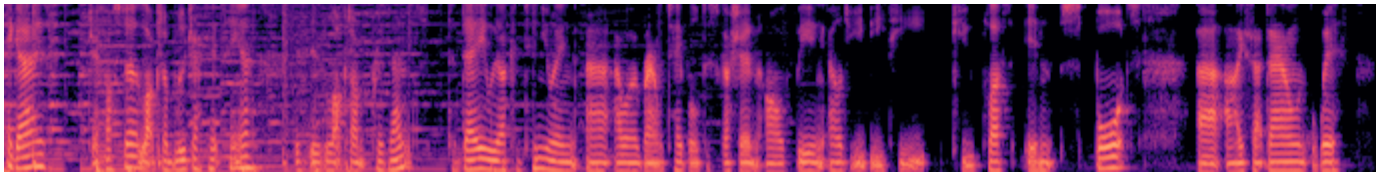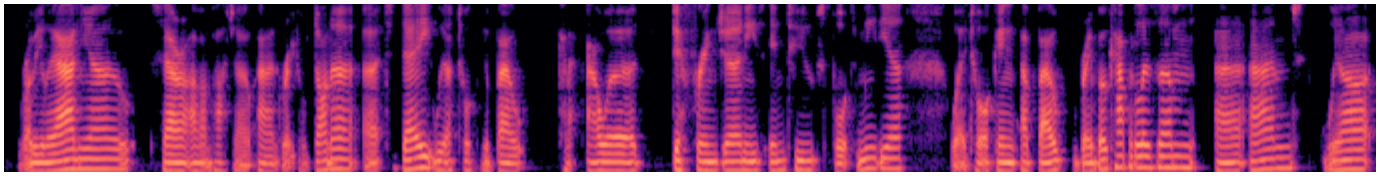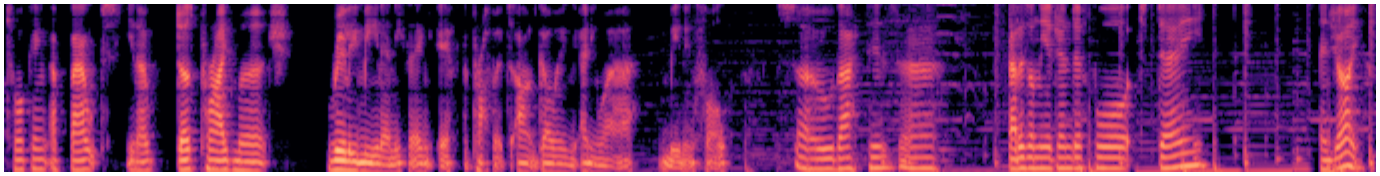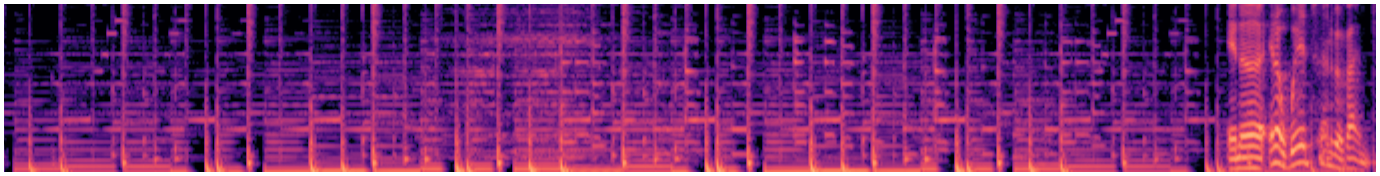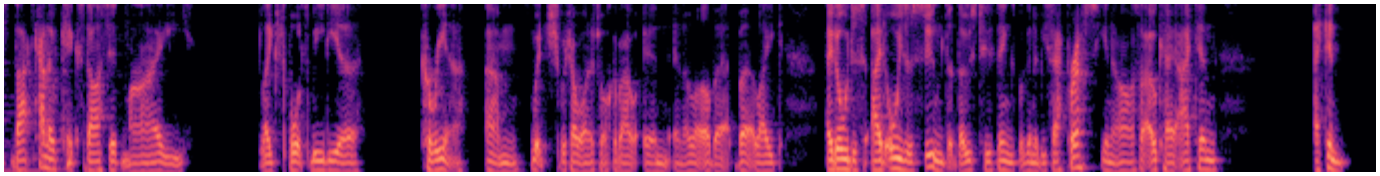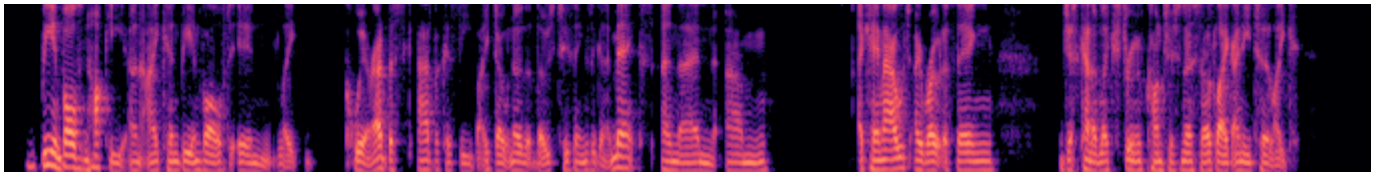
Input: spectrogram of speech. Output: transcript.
Hey guys, Jay Forster, Locked On Blue Jackets here. This is Locked On Presents. Today we are continuing uh, our roundtable discussion of being LGBTQ plus in sports. Uh, I sat down with Robby Leaño, Sarah Avampato, and Rachel Donner. Uh, today we are talking about kind of our differing journeys into sports media. We're talking about rainbow capitalism, uh, and we are talking about you know does Pride merch really mean anything if the profits aren't going anywhere meaningful? So that is uh, that is on the agenda for today. Enjoy. in a in a weird turn of events, that kind of kickstarted my like sports media career, um, which which I want to talk about in in a little bit. But like, I'd always I'd always assumed that those two things were going to be separate. You know, I was like, okay, I can I can be involved in hockey and I can be involved in like queer adv- advocacy, but I don't know that those two things are going to mix. And then um, I came out, I wrote a thing, just kind of like stream of consciousness. I was like, I need to like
